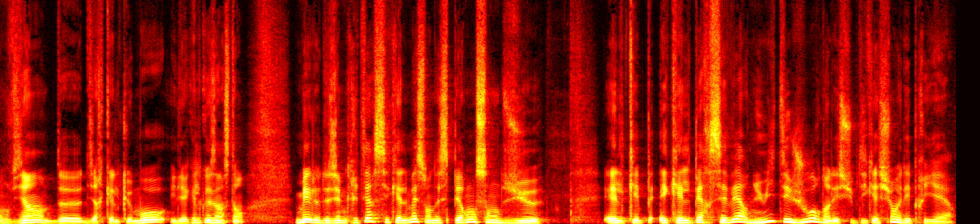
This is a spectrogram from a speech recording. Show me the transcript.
on vient de dire quelques mots il y a quelques instants. Mais le deuxième critère, c'est qu'elle met son espérance en Dieu et qu'elle persévère nuit et jour dans les supplications et les prières.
